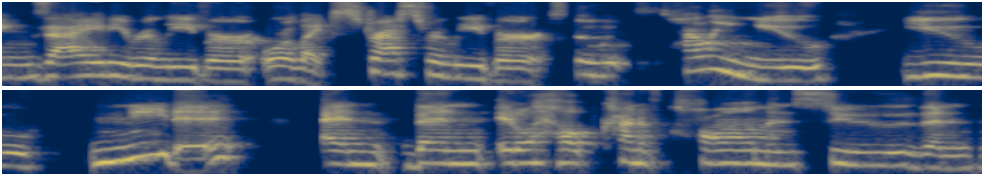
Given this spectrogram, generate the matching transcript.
anxiety reliever or like stress reliever. So it's telling you you need it and then it'll help kind of calm and soothe and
